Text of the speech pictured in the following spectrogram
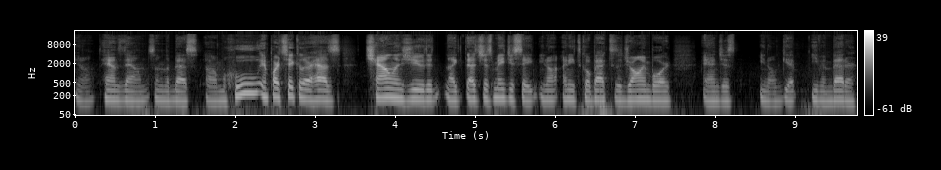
You know, hands down, some of the best. Um, who in particular has challenged you to like? That's just made you say, you know, I need to go back to the drawing board and just you know get even better.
